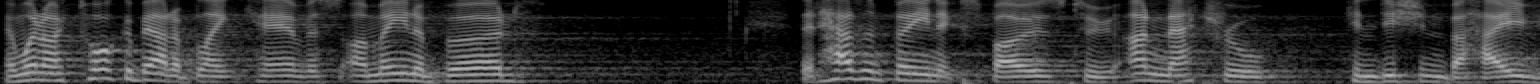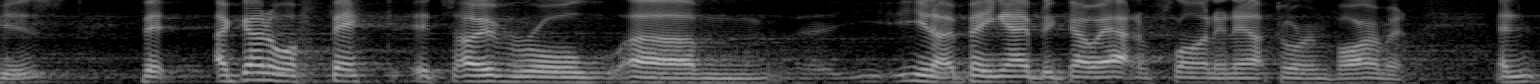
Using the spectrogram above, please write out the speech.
And when I talk about a blank canvas, I mean a bird that hasn't been exposed to unnatural conditioned behaviours that are going to affect its overall, um, you know, being able to go out and fly in an outdoor environment. And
